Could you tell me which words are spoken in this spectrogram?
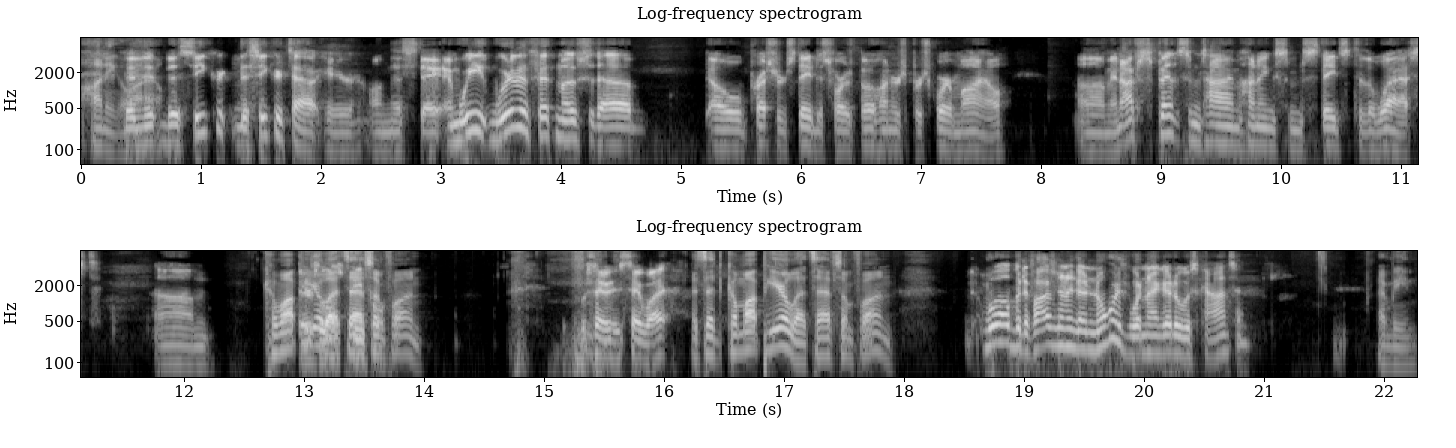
hunting The, the, the secret the secret's out here on this state, and we we're the fifth most uh, oh pressured state as far as bow hunters per square mile. Um, and I've spent some time hunting some states to the west. Um, come up here, let's less have some fun. Say say what? I said, come up here, let's have some fun. Well, but if I was going to go north, wouldn't I go to Wisconsin? I mean,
